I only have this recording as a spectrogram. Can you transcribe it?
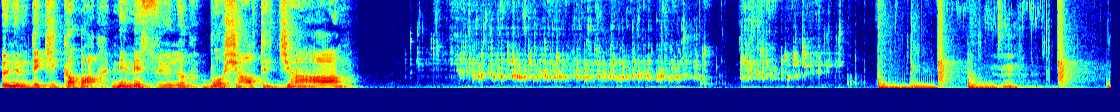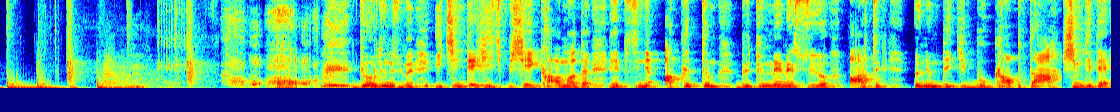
önümdeki kaba meme suyunu boşaltacağım. Mü? İçinde hiçbir şey kalmadı. Hepsini akıttım. Bütün meme suyu artık önümdeki bu kapta. Şimdi de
